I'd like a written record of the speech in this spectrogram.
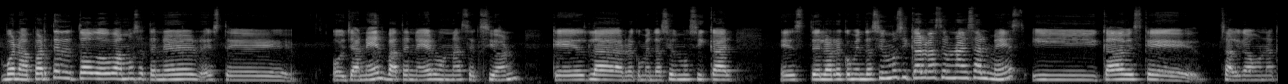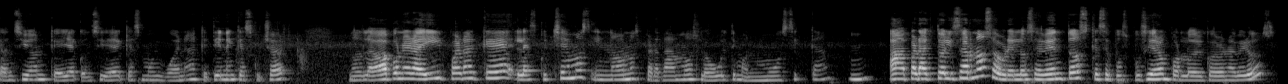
bueno, aparte de todo, vamos a tener, este, o Janet va a tener una sección que es la recomendación musical. Este, la recomendación musical va a ser una vez al mes y cada vez que salga una canción que ella considere que es muy buena, que tienen que escuchar, nos la va a poner ahí para que la escuchemos y no nos perdamos lo último en música. ¿Mm? Ah, para actualizarnos sobre los eventos que se pospusieron por lo del coronavirus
